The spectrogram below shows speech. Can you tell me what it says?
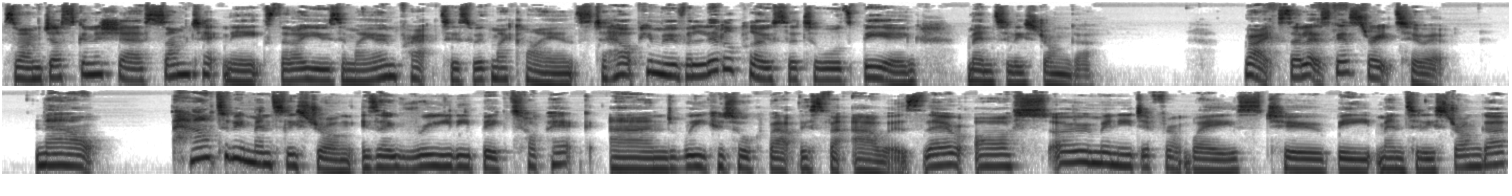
so I'm just going to share some techniques that I use in my own practice with my clients to help you move a little closer towards being mentally stronger. Right, so let's get straight to it. Now, how to be mentally strong is a really big topic, and we could talk about this for hours. There are so many different ways to be mentally stronger,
